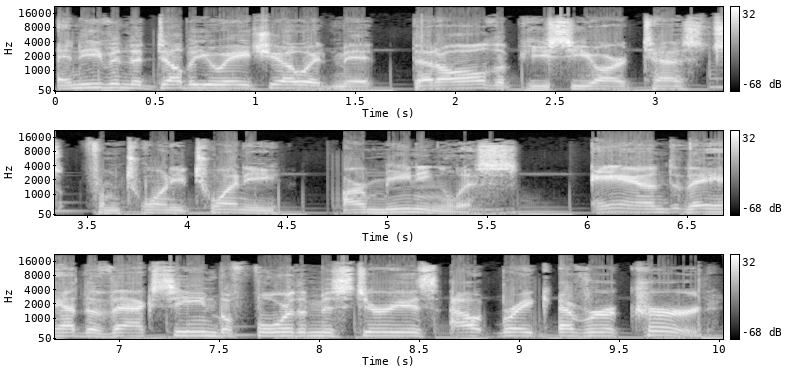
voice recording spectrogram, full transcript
And even the WHO admit that all the PCR tests from 2020 are meaningless and they had the vaccine before the mysterious outbreak ever occurred.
